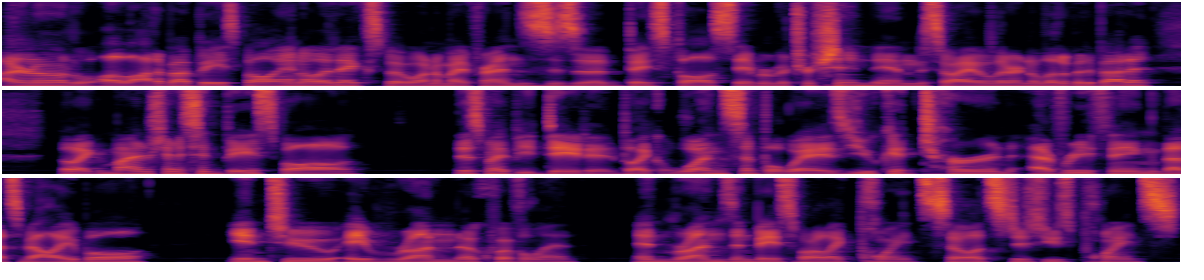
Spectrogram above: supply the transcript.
I don't know a lot about baseball analytics, but one of my friends is a baseball sabermetrician, and so I learned a little bit about it. But like my understanding is in baseball, this might be dated, but like one simple way is you could turn everything that's valuable into a run equivalent. And runs in baseball are like points. So let's just use points.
